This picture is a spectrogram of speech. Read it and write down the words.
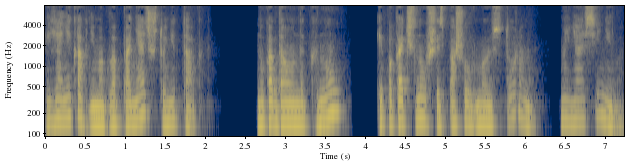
Я никак не могла понять, что не так. Но когда он икнул и, покачнувшись, пошел в мою сторону, меня осенило.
